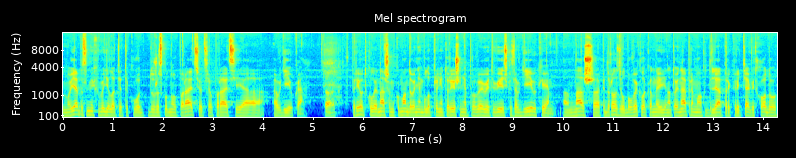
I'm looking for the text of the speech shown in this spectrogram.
Ну, я б зміг виділити таку дуже складну операцію. Це операція Авдіївка. Так. Період, коли нашим командуванням було прийнято рішення про вивід військ з Авдіївки, е, наш е, підрозділ був викликаний на той напрямок для прикриття відходу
